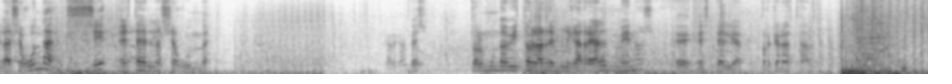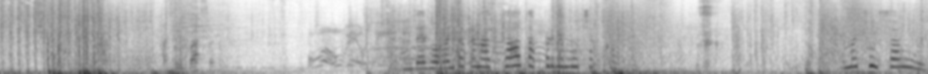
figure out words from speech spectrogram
¿La segunda? Sí, esta es la segunda. ¿Ves? Todo el mundo ha visto la réplica real, menos eh, Stellar, porque no estaba. Así pasa. UAV hostil. Del momento que no has estado, te has perdido muchas cosas. No me he hecho un sándwich.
